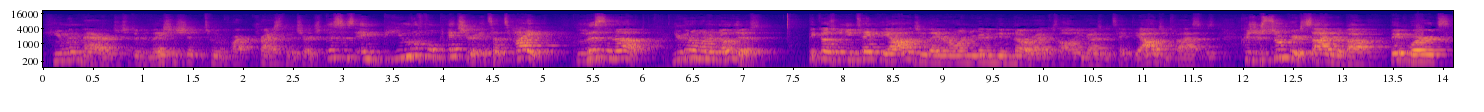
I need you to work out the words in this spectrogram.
human marriage to the relationship between Christ and the church. This is a beautiful picture. It's a type. Listen up. You're going to want to know this. Because when you take theology later on, you're going to need to know, right? Because all you guys are going to take theology classes. Because you're super excited about big words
